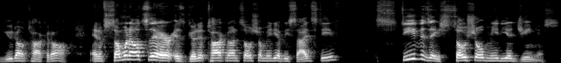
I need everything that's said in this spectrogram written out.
you don't talk at all. And if someone else there is good at talking on social media besides Steve, Steve is a social media genius.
